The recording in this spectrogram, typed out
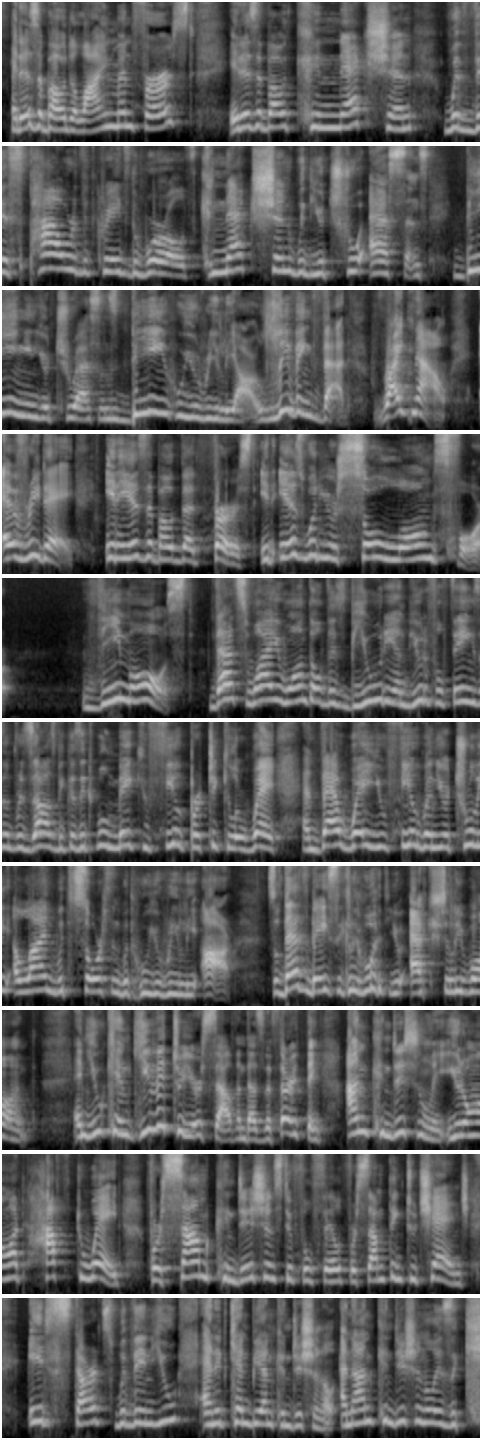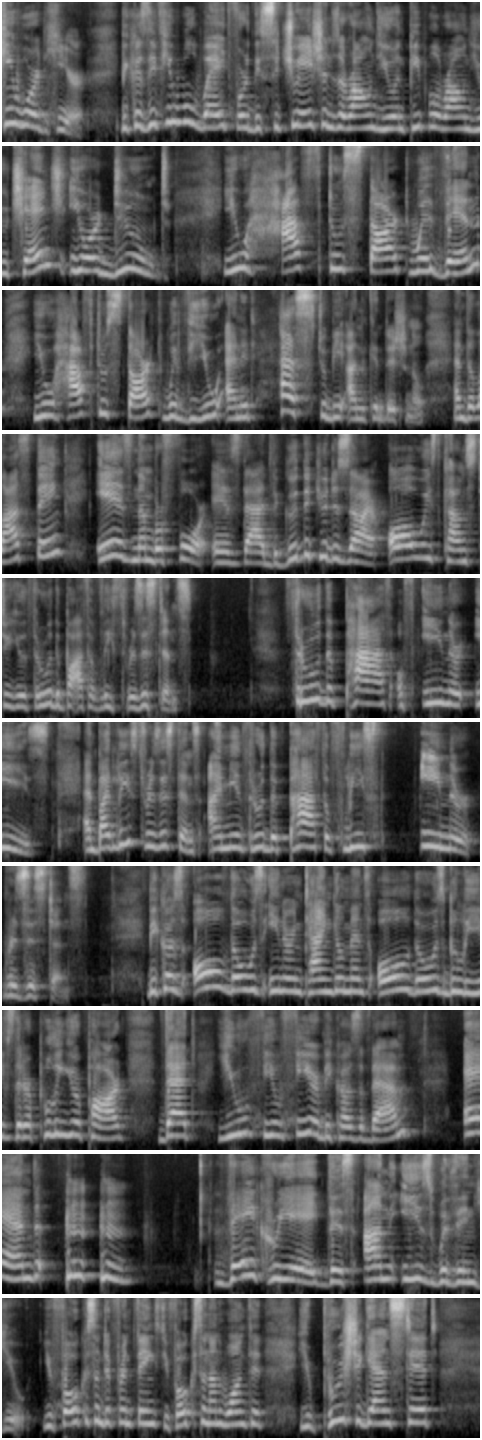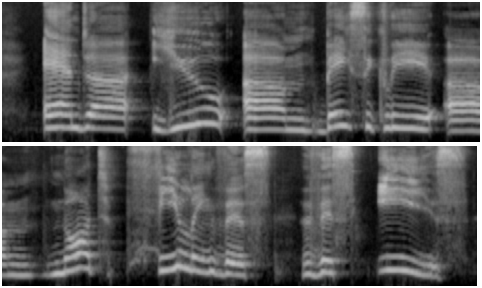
it is about alignment first. It is about connection with this power that creates the world, connection with your true essence, being in your true essence, being who you really are, living that right now, every day. It is about that first. It is what your soul longs for the most. That's why you want all this beauty and beautiful things and results because it will make you feel particular way and that way you feel when you're truly aligned with source and with who you really are. So that's basically what you actually want. And you can give it to yourself, and that's the third thing unconditionally. You do not have to wait for some conditions to fulfill, for something to change. It starts within you and it can be unconditional. And unconditional is a key word here. Because if you will wait for the situations around you and people around you change, you're doomed. You have to start within, you have to start with you, and it has to be unconditional. And the last thing is number four is that the good that you desire always comes to you through the path of least resistance through the path of inner ease. And by least resistance, I mean through the path of least inner resistance. Because all those inner entanglements, all those beliefs that are pulling you apart, that you feel fear because of them, and they create this unease within you. You focus on different things, you focus on unwanted, you push against it, and uh, you um, basically um, not feeling this this ease.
